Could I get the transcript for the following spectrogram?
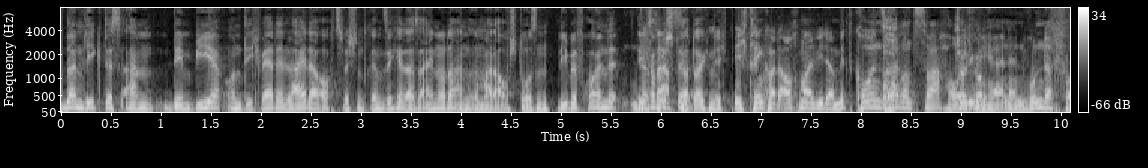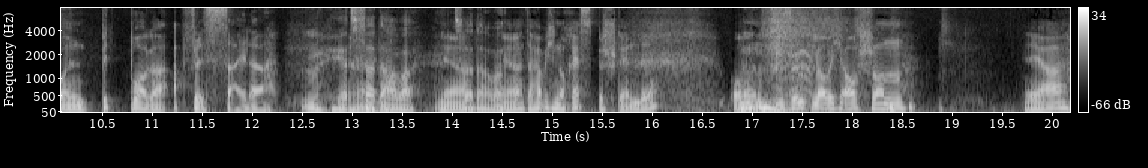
dann liegt es an dem Bier und ich werde leider auch zwischendrin sicher das ein oder andere Mal aufstoßen. Liebe Freunde, ich Das hoffe, es darfst du. stört euch nicht. Ich trinke heute auch mal wieder mit Kohlensäure und zwar haue ich mir hier einen wundervollen Bitburger Apfelcider. Jetzt hat aber. Jetzt Ja, hat aber. ja da habe ich noch Restbestände und die sind, glaube ich, auch schon ja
